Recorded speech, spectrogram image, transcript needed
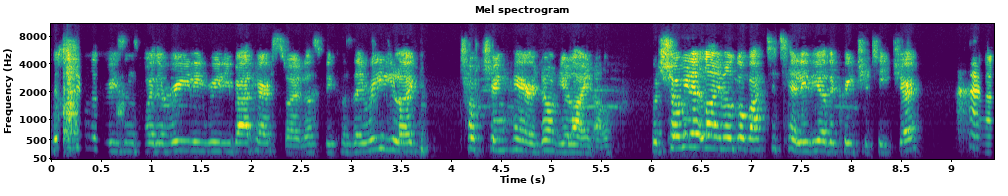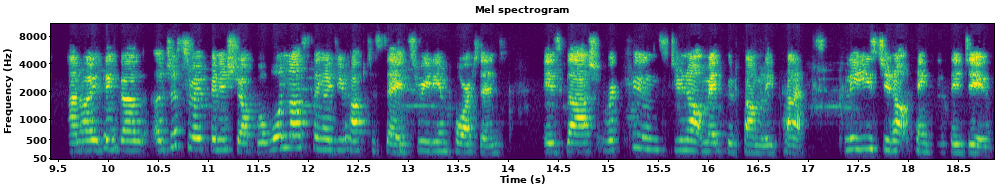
This is one of the reasons why they're really, really bad hairstylists because they really like touching hair, don't you, Lionel? But shall we let Lionel go back to Tilly, the other creature teacher? and I think I'll, I'll just about finish up. But one last thing I do have to say, it's really important, is that raccoons do not make good family pets. Please do not think that they do.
